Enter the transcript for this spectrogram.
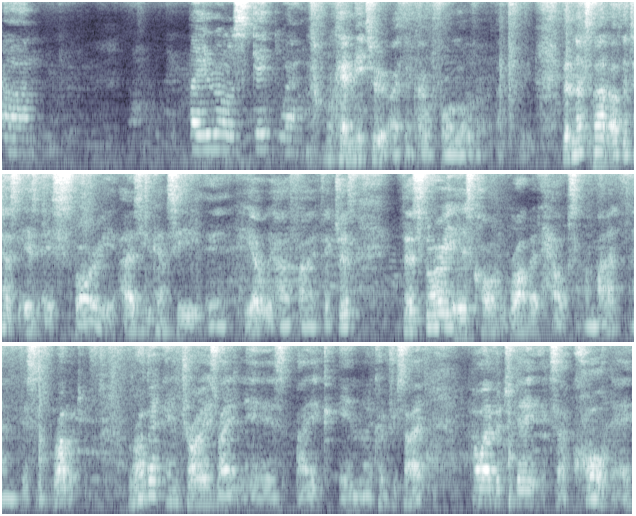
um, play roller skate well. Okay, me too. I think I would fall over actually. The next part of the test is a story. As you can see in here, we have five pictures. The story is called Robert Helps a Man, and this is Robert. Robert enjoys riding his bike in the countryside. However, today it's a cold day,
